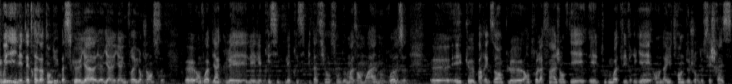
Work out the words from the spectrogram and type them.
Oui, il était très attendu parce qu'il y a, y, a, y a, une vraie urgence. Euh, on voit bien que les, les, les, les, précipitations sont de moins en moins nombreuses euh, et que, par exemple, entre la fin janvier et tout le mois de février, on a eu 32 jours de sécheresse.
